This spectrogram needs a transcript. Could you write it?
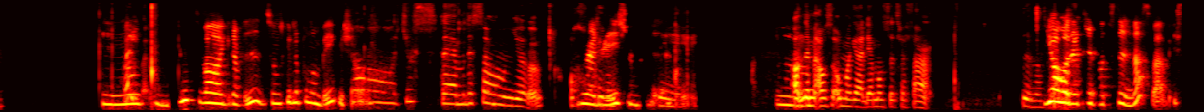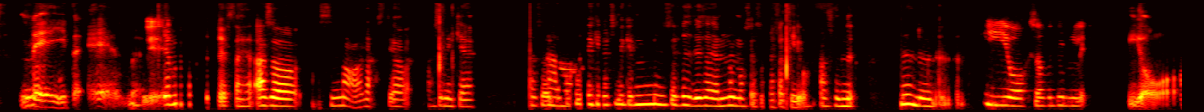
eller? kompis var gravid så hon skulle på någon baby shower. Ja, just det. Men det sa hon ju. Gud, Graduation. nej. Mm. Ja, nej men alltså oh my god, jag måste träffa Stinas Ja, har du träffat Stinas bebis? Nej, inte än. Jag måste träffa henne. Alltså snarast. Jag har så mycket. Alltså Ja. hon lägger ut så mycket mysiga videos. Jag, nu måste jag så träffa Theo. Alltså nu. Nu, nu, nu. nu. Theo också, vad gulligt. Ja.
